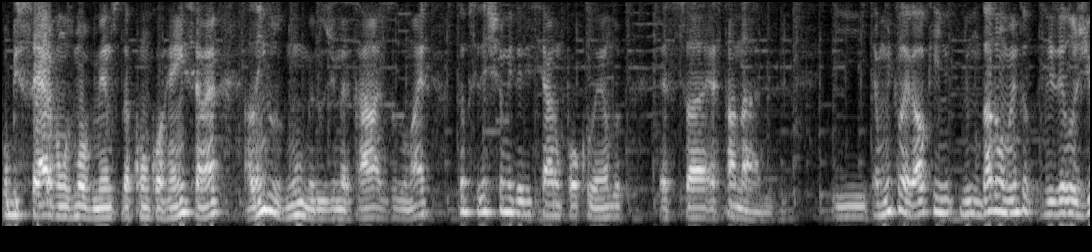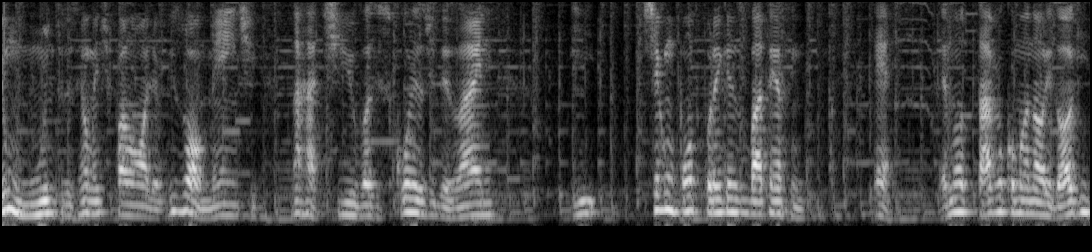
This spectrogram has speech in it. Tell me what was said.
observam os movimentos da concorrência, né? além dos números de mercado e tudo mais. Então deixa eu me deliciar um pouco lendo essa, esta análise. E é muito legal que em um dado momento eles elogiam muito, eles realmente falam, olha, visualmente, narrativa, as escolhas de design, e chega um ponto, porém, que eles batem assim. É, é notável como a Naughty Dog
